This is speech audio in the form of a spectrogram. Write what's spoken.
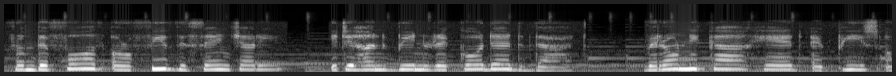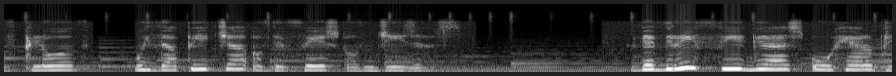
From the 4th or 5th century, it had been recorded that Veronica had a piece of cloth with a picture of the face of Jesus. The three figures who helped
